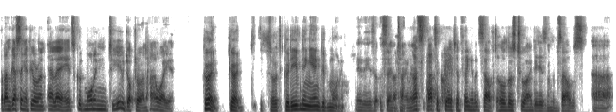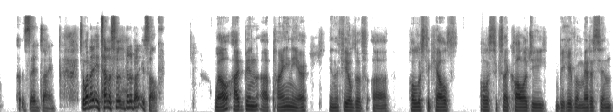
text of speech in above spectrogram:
but I'm guessing if you're in LA, it's good morning to you, Doctor. And how are you? Good, good. So it's good evening and good morning. It is at the same time, and that's that's a creative thing in itself to hold those two ideas in themselves uh, at the same time. So why don't you tell us a little bit about yourself? Well, I've been a pioneer in the field of uh, holistic health, holistic psychology, behavioral medicine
